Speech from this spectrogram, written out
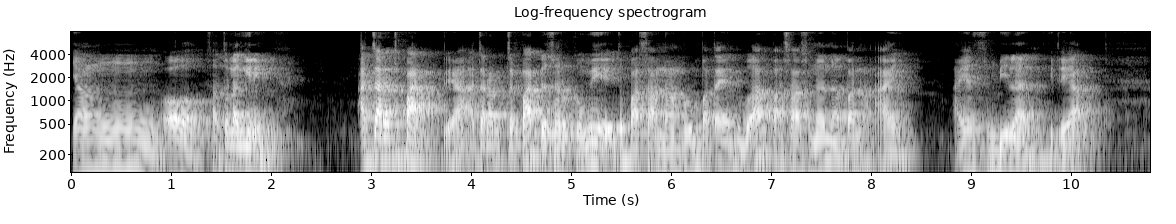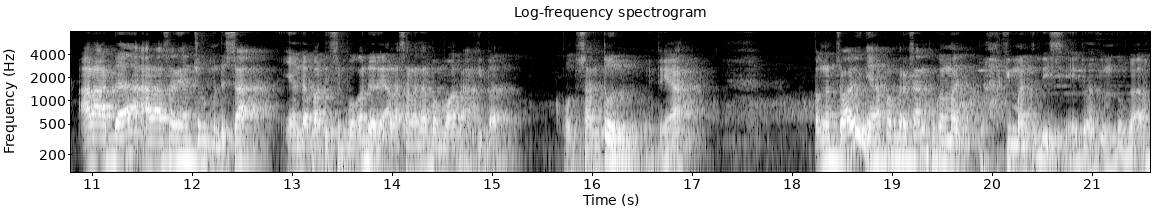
Yang oh satu lagi nih. Acara cepat ya. Acara cepat dasar hukumnya yaitu pasal 64 ayat 2 pasal 98 ayat ayat 9 gitu ya. Ada alasan yang cukup mendesak yang dapat disimpulkan dari alasan-alasan pemohon akibat keputusan tun gitu ya. Pengecualinya pemeriksaan bukan hakim majelis yaitu hakim tunggal.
